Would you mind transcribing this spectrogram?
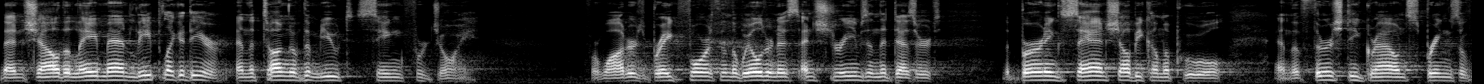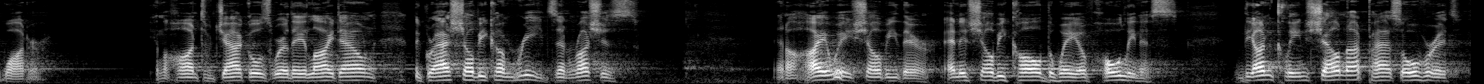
Then shall the lame man leap like a deer, and the tongue of the mute sing for joy. For waters break forth in the wilderness and streams in the desert. The burning sand shall become a pool, and the thirsty ground springs of water. In the haunt of jackals where they lie down, the grass shall become reeds and rushes. And a highway shall be there, and it shall be called the way of holiness. The unclean shall not pass over it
